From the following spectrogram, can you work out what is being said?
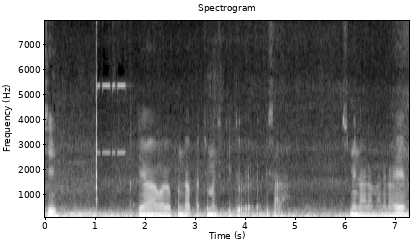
ngunci. Ya, walaupun dapat cuman segitu ya udah bisa lah. Bismillahirrahmanirrahim.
